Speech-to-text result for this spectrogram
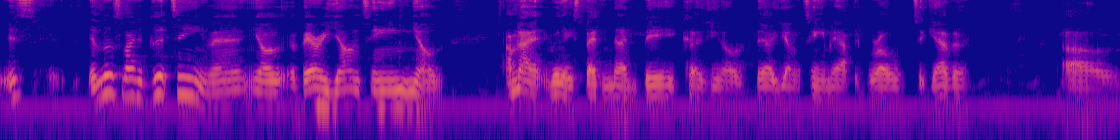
It's it looks like a good team, man. You know, a very young team. You know, I'm not really expecting nothing big because you know they're a young team. They have to grow together. Um,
